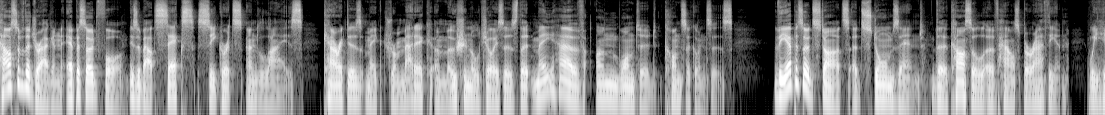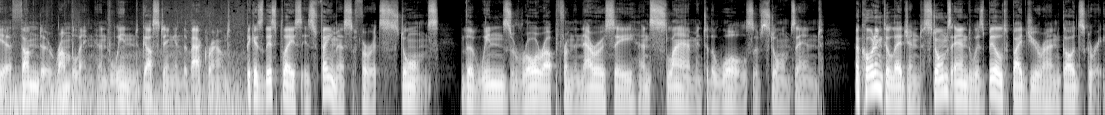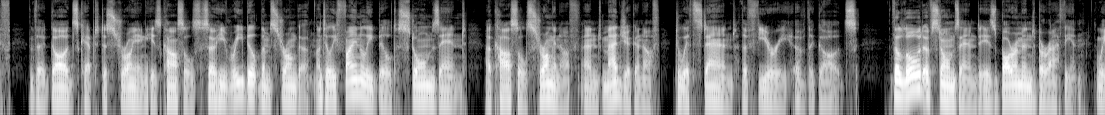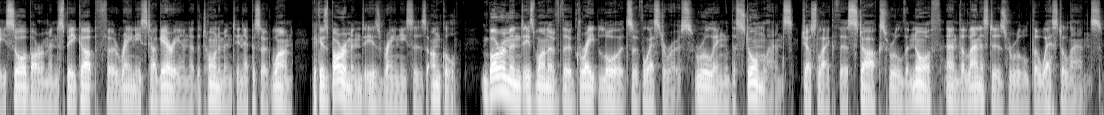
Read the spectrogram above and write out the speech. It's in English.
House of the Dragon, Episode 4, is about sex, secrets, and lies. Characters make dramatic, emotional choices that may have unwanted consequences. The episode starts at Storm's End, the castle of House Baratheon. We hear thunder rumbling and wind gusting in the background, because this place is famous for its storms. The winds roar up from the narrow sea and slam into the walls of Storm's End. According to legend, Storm's End was built by Durran Godsgrief. The gods kept destroying his castles, so he rebuilt them stronger until he finally built Storm's End, a castle strong enough and magic enough to withstand the fury of the gods. The Lord of Storm's End is Boremund Baratheon. We saw Boremund speak up for Rhaenys Targaryen at the tournament in episode 1, because Boremund is Rhaenys' uncle. Boremund is one of the great lords of Westeros, ruling the Stormlands, just like the Starks rule the North and the Lannisters rule the Westerlands.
